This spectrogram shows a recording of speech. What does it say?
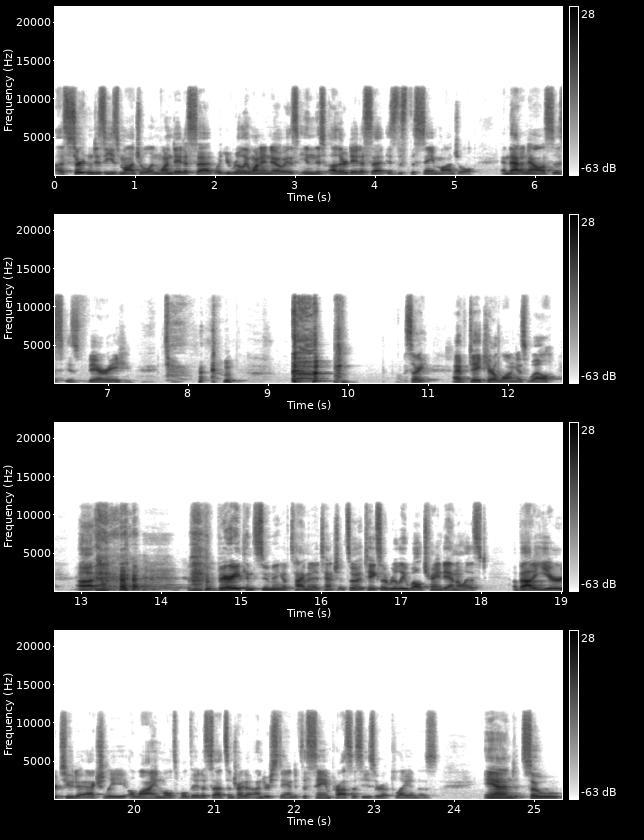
a certain disease module in one data set, what you really want to know is in this other data set, is this the same module? And that analysis is very, sorry, I have daycare long as well. Uh, very consuming of time and attention. So it takes a really well-trained analyst about a year or two to actually align multiple data sets and try to understand if the same processes are at play in those. And so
